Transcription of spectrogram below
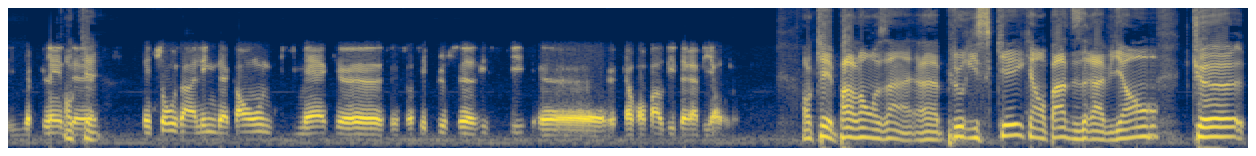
Il y a plein de, OK. plein de choses en ligne de compte qui met que c'est ça, c'est plus euh, risqué euh, quand on parle d'hydravion. OK, parlons-en. Euh, plus risqué quand on parle d'hydravion que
